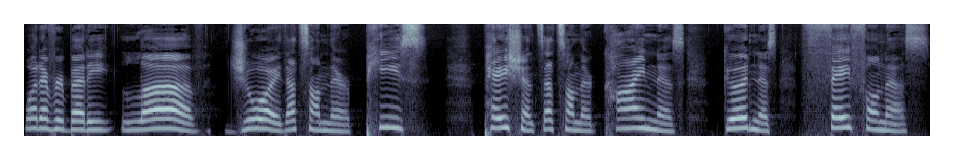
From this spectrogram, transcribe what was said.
what, everybody? Love, joy, that's on there. Peace, patience, that's on there. Kindness, goodness, faithfulness,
